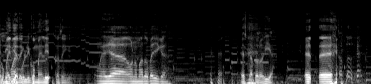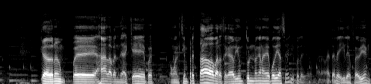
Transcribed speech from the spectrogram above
Comedia de público. comedia. ¿Cómo Comedia onomatopéyica. Escatología. Este. cabrón, pues, ajá, la pendeja es que, pues, como él siempre estaba, parece que había un turno que nadie podía hacer y pues le dijeron, "Mira, métele", y le fue bien.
